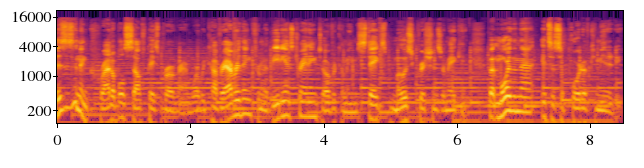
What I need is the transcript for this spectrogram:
This is an incredible self paced program where we cover everything from obedience training to overcoming mistakes most Christians are making. But more than that, it's a supportive community.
